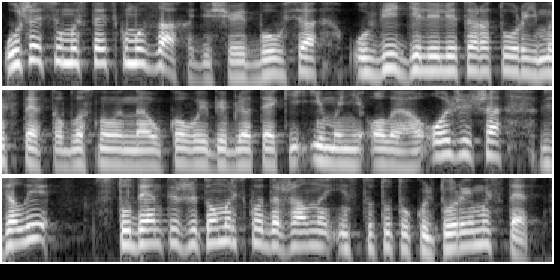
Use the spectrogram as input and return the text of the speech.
Участь у мистецькому заході, що відбувся у відділі літератури і мистецтв обласної наукової бібліотеки імені Олега Ольжича, взяли студенти Житомирського державного інституту культури і мистецтв,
